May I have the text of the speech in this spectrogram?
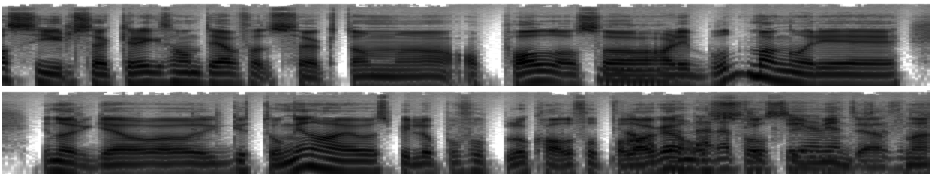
asylsøkere? ikke sant? De har fått søkt om uh, opphold, og så Mm. har de bodd mange år i, i Norge. Og guttungen har jo spiller jo på fotball, lokale fotballaget, Ja, og så sier myndighetene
